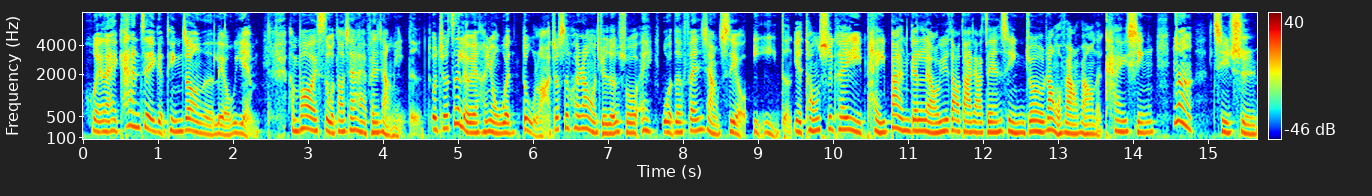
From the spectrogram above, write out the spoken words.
回来看这个听众的留言。很不好意思，我。到现在还分享你的，我觉得这留言很有温度啦，就是会让我觉得说，哎，我的分享是有意义的，也同时可以陪伴跟疗愈到大家这件事情，就让我非常非常的开心。那其实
